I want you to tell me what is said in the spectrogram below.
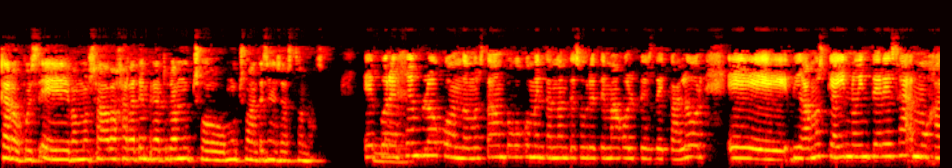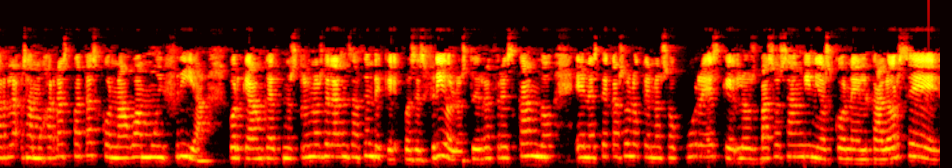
claro, pues eh, vamos a bajar la temperatura mucho, mucho antes en esas zonas. Eh, por ejemplo, cuando hemos estado un poco comentando antes sobre el tema golpes de calor, eh, digamos que ahí no interesa mojar, o sea, mojar las patas con agua muy fría, porque aunque a nosotros nos dé la sensación de que pues es frío, lo estoy refrescando, en este caso lo que nos ocurre es que los vasos sanguíneos con el calor se,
